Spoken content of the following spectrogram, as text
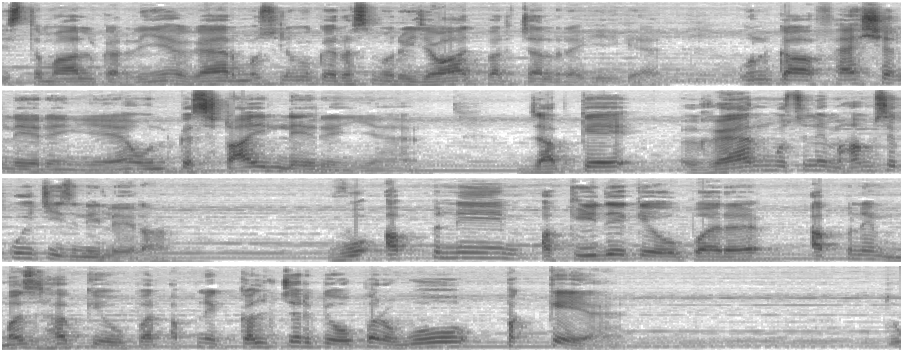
استعمال کر رہی ہیں غیر مسلموں کے رسم و رواج پر چل رہی ہے۔ ان کا فیشن لے رہی ہیں، ان کا سٹائل لے رہی ہیں۔ جبکہ غیر مسلم ہم سے کوئی چیز نہیں لے رہا۔ وہ اپنے عقیدے کے اوپر، اپنے مذہب کے اوپر، اپنے کلچر کے اوپر وہ پکے ہیں۔ تو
